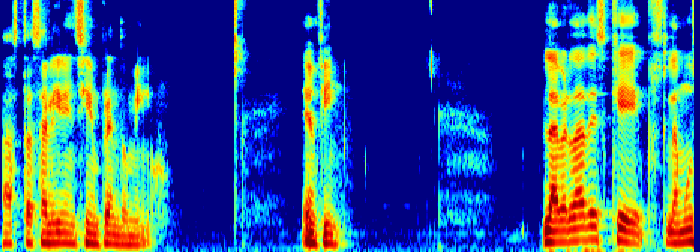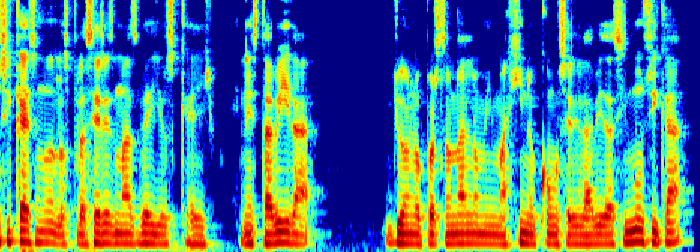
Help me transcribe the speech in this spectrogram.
hasta salir en siempre en domingo. En fin, la verdad es que pues, la música es uno de los placeres más bellos que hay en esta vida. Yo en lo personal no me imagino cómo sería la vida sin música.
